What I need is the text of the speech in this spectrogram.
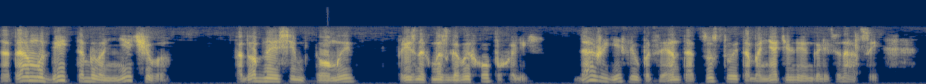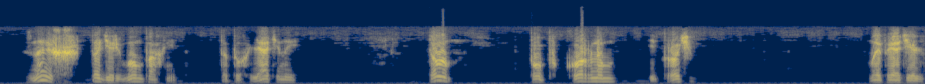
А там мудрить-то было нечего. Подобные симптомы — признак мозговых опухолей, даже если у пациента отсутствуют обонятельные галлюцинации. Знаешь, то дерьмом пахнет, то тухлятиной, то попкорном и прочим. Мой приятель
